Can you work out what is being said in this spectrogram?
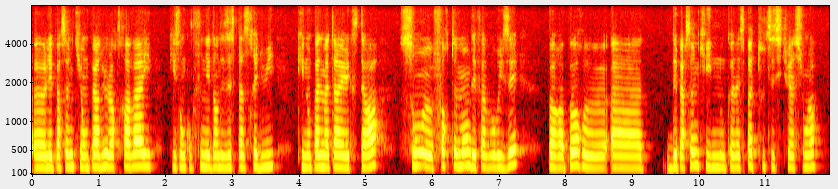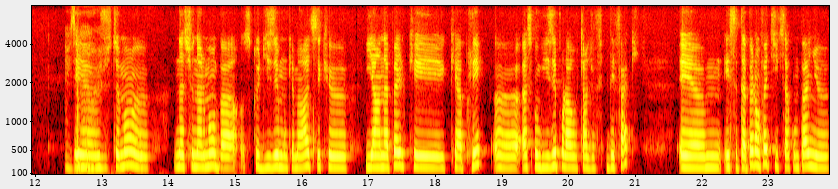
les personnes qui ont perdu leur travail, qui sont confinées dans des espaces réduits, qui n'ont pas de matériel, etc., sont fortement défavorisées par rapport à des personnes qui ne connaissent pas toutes ces situations-là. Et euh, justement, euh, nationalement, bah, ce que disait mon camarade, c'est qu'il y a un appel qui est, qui est appelé euh, à se mobiliser pour la rupture des facs. Et, et cet appel, en fait, il s'accompagne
